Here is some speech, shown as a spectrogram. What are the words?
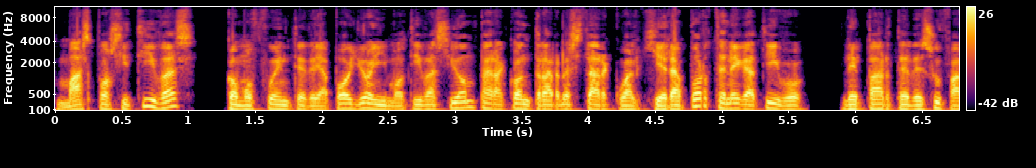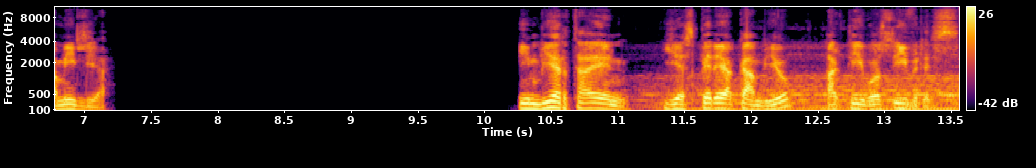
más positivas, como fuente de apoyo y motivación para contrarrestar cualquier aporte negativo, de parte de su familia. Invierta en, y espere a cambio, activos libres.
